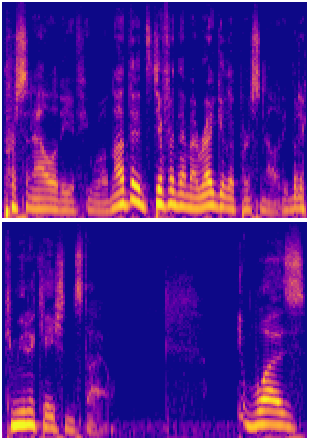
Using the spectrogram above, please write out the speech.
personality, if you will. Not that it's different than my regular personality, but a communication style. It was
